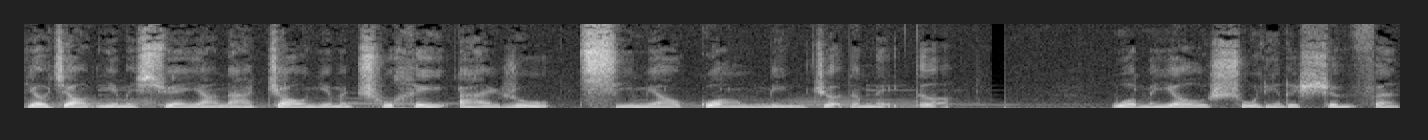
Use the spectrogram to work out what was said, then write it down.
要叫你们宣扬那召你们出黑暗入奇妙光明者的美德。我们有属灵的身份，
